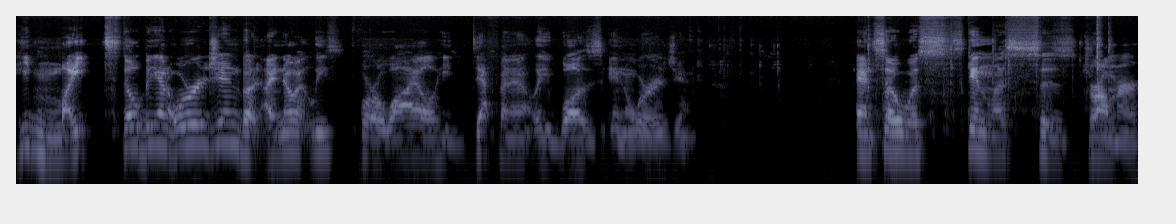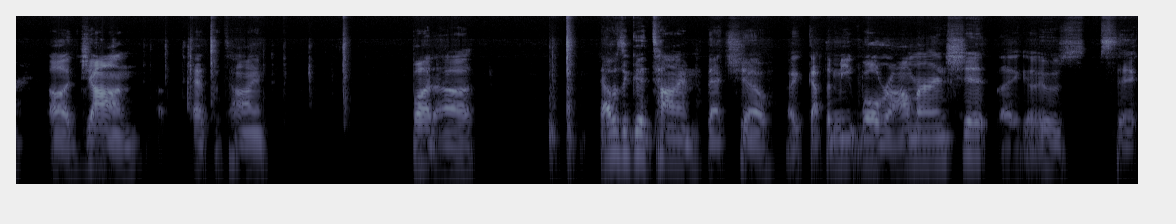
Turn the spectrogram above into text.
he might still be in Origin, but I know at least for a while he definitely was in Origin. And so was Skinless's drummer, uh, John, at the time. But uh, that was a good time. That show, like, got to meet Will Rahmer and shit. Like, it was sick.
